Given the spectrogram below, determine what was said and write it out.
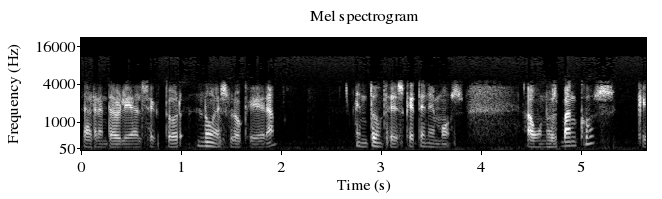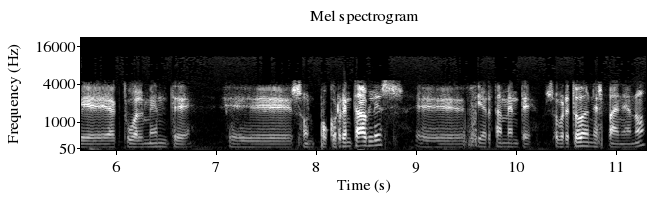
la rentabilidad del sector no es lo que era. Entonces, ¿qué tenemos? A unos bancos que actualmente son poco rentables, ciertamente, sobre todo en España, ¿no?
